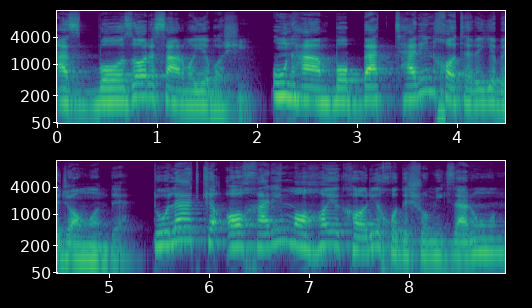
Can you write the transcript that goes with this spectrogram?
از بازار سرمایه باشیم. اون هم با بدترین خاطره به جا مانده. دولت که آخرین ماههای کاری خودش رو میگذرون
